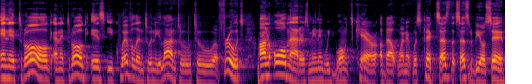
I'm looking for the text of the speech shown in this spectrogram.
an etrog, an etrog is equivalent to an ilan, to, to fruit, on all matters, meaning we won't care about when it was picked. Says, that, says Rabbi Yosef,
